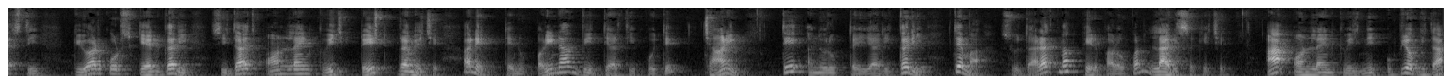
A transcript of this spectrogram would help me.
એપ્સથી ક્યુઆર કોડ સ્કેન કરી સીધા જ ઓનલાઈન ક્વિઝ ટેસ્ટ રમે છે અને તેનું પરિણામ વિદ્યાર્થી પોતે જાણી તે અનુરૂપ તૈયારી કરી તેમાં સુધારાત્મક ફેરફારો પણ લાવી શકે છે. આ ઓનલાઈન ક્વિઝની ઉપયોગિતા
